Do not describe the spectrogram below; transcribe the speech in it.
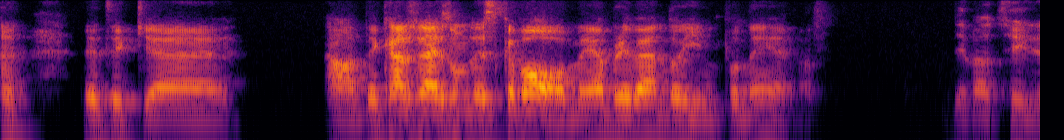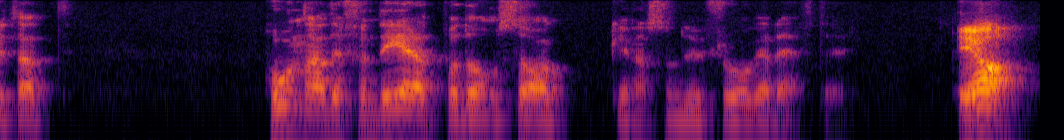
Det tycker jag, ja det kanske är som det ska vara, men jag blev ändå imponerad. Det var tydligt att hon hade funderat på de sakerna som du frågade efter. Ja,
